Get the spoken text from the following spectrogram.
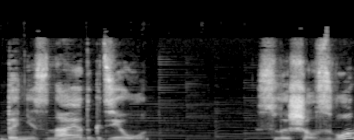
да не знает, где он»? слышал звон,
